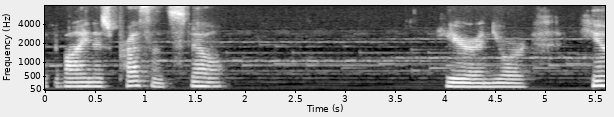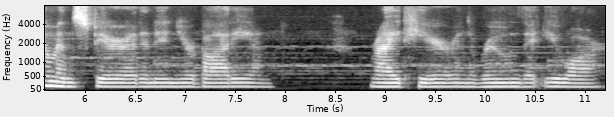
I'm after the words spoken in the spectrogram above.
the divine is present still. Here in your human spirit and in your body, and right here in the room that you are.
